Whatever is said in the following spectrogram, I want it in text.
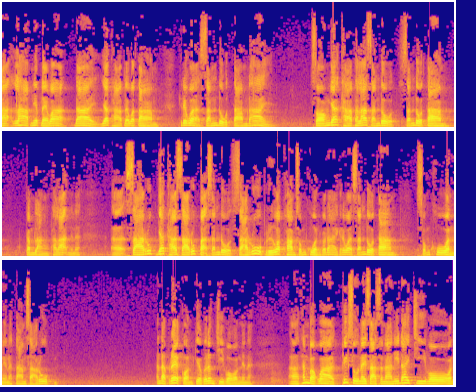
ละลาบเนี่ยแปลว่า ได้ยะถาแปลว่าตามเรียกว่า สันโดษตามได้สองยะถาภละสันโดษสันโดษตามกำลังภละเนี่ยนะสารุปยะถาสารุปปะสันโดษสารูปหรือว่าความสมควรก็ได้เรียกว่า สันโดษตามสมควรเนี่ยนะตามสารูป อันดับแรกก่อนเกี่ยวกับเรื่องจีวรเนี่ยนะท่านบอกว่าภิกษุในศาสนานี้ได้จีวร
